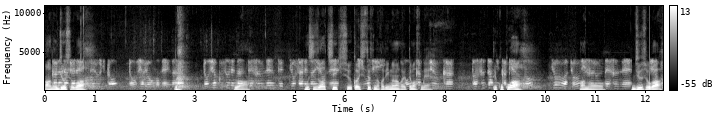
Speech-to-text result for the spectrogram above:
あの住所がうしようもねえな土砂崩れなんて数年撤去されないよね虫沢地域集会施設の中で今なんかやってますね。ででこここはあの住所が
